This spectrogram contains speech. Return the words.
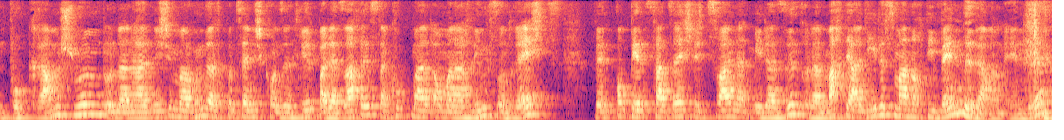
ein Programm schwimmt und dann halt nicht immer hundertprozentig konzentriert bei der Sache ist, dann guckt man halt auch mal nach links und rechts wenn, ob jetzt tatsächlich 200 Meter sind und dann macht er halt jedes Mal noch die Wände da am Ende.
